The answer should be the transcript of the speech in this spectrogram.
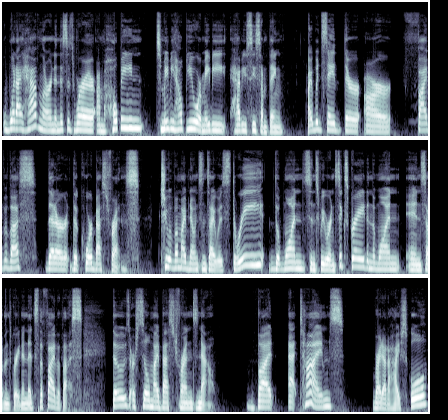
what I have learned, and this is where I'm hoping to maybe help you or maybe have you see something, I would say there are five of us that are the core best friends. Two of them I've known since I was three, the one since we were in sixth grade, and the one in seventh grade. And it's the five of us. Those are still my best friends now. But at times, right out of high school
